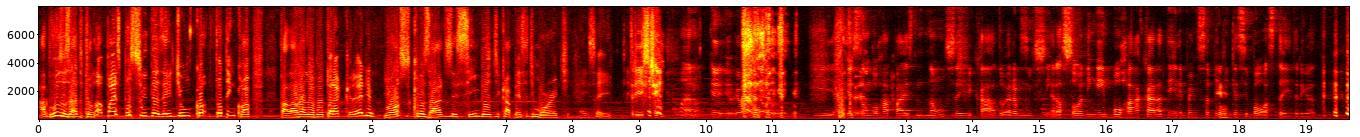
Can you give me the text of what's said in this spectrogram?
A blusa usada pelo rapaz possui desenho de um co- Totenkopf. Palavra levou para crânio e ossos cruzados e símbolo de cabeça de morte. É isso aí. Triste, hein? Mano, eu, eu- acho que a questão do rapaz não ser ficado era muito simples. Era só ninguém borrar a cara dele pra gente saber quem que é esse bosta aí, tá ligado?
